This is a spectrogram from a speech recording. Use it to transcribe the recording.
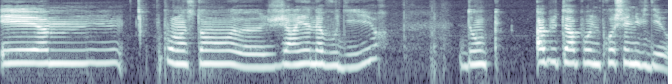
Et euh, pour l'instant, euh, j'ai rien à vous dire. Donc à plus tard pour une prochaine vidéo.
